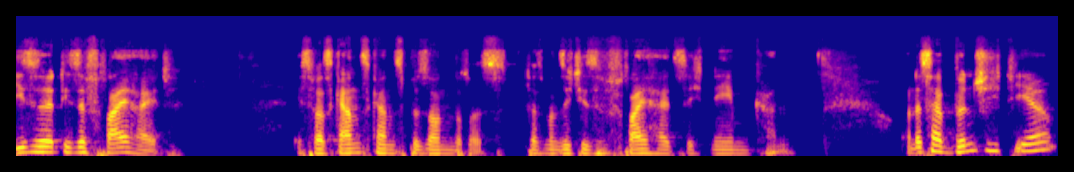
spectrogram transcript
Diese, diese Freiheit ist was ganz, ganz Besonderes, dass man sich diese Freiheit sich nehmen kann. Und deshalb wünsche ich dir,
